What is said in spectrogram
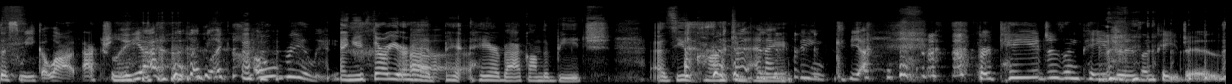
This week a lot, actually. Yeah. Like, oh really? And you throw your head Uh, ha- hair back on the beach as you contemplate. and I think, yeah, for pages and pages and pages.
